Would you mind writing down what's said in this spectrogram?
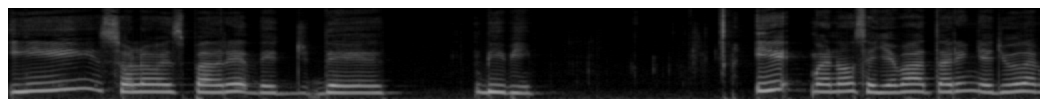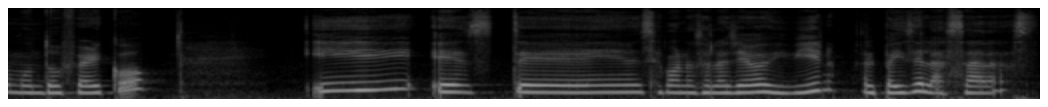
y solo es padre de, de Bibi. Y bueno, se lleva a Tarin y ayuda al mundo férico. Y este, bueno, se las lleva a vivir al país de las hadas.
